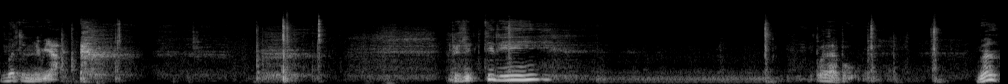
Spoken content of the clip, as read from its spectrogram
On va mettre une lumière. Télé. Pas la pompe. Bon.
